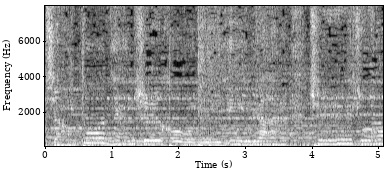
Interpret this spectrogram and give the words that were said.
像多年之后你依然执着。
